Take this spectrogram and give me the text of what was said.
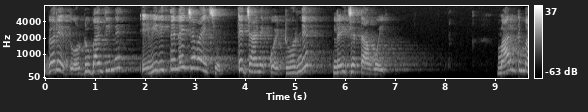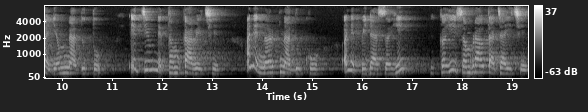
ઘરે દોરડું બાંધીને એવી રીતે લઈ જવાય છે કે જાણે કોઈ ઢોરને લઈ જતા હોય. માર્ગમાં યમના દૂતો એ જીવને ધમકાવે છે અને નર્કના દુઃખો અને પીડા સહી કહી સંભળાવતા જાય છે.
